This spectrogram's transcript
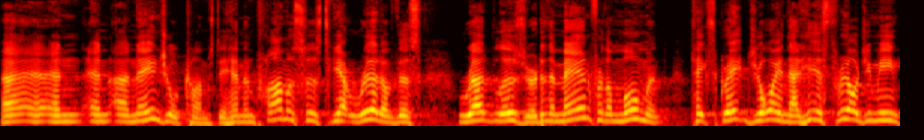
And, and an angel comes to him and promises to get rid of this red lizard. And the man, for the moment, takes great joy in that. He is thrilled. You mean,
